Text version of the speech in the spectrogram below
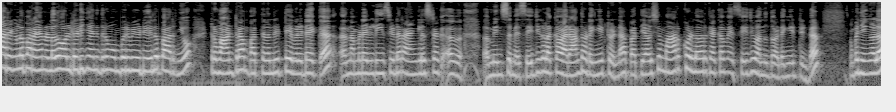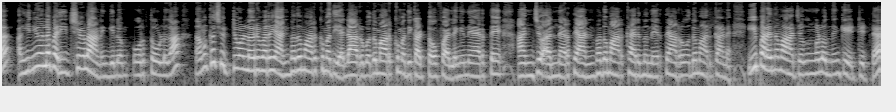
കാര്യങ്ങൾ പറയാനുള്ളത്. ഓൾറെഡി ഞാൻ ഇതിനു മുമ്പ് ഒരു വീഡിയോയിൽ പറഞ്ഞു. ട്രിവാൻഡ്രം പത്തനംതിട്ട ഇവരുടെയൊക്കെ നമ്മുടെ എൽ ഡി സിയുടെ റാങ്ക് ലിസ്റ്റ് മീൻസ് മെസ്സേജുകളൊക്കെ വരാൻ തുടങ്ങിയിട്ടുണ്ട്. അപ്പോൾ അത്യാവശ്യം മാർക്കുള്ളവർക്കൊക്കെ മെസ്സേജ് വന്ന് തുടങ്ങിയിട്ടുണ്ട്. അപ്പോൾ നിങ്ങൾ ഇനിയുള്ള പരീക്ഷകളാണെങ്കിലും ഓർത്തോളുക. നമുക്ക് ചുറ്റുമുള്ളവർ പറയും അൻപത് മാർക്ക് മതി അല്ല അറുപത് മാർക്ക് മതി കട്ട് ഓഫ് അല്ലെങ്കിൽ നേരത്തെ അഞ്ച് നേരത്തെ അൻപത് മാർക്കായിരുന്നു നേരത്തെ അറുപത് മാർക്കാണ് ഈ പറയുന്ന വാചകങ്ങളൊന്നും കേട്ടിട്ട്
